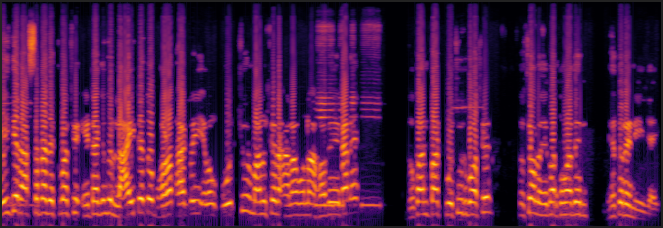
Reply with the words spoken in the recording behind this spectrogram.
এই যে রাস্তাটা দেখতে পাচ্ছ, এটা কিন্তু লাইটে তো ভরা থাকবেই এবং প্রচুর মানুষের আনাগোনা হবে এখানে। দোকানপাট প্রচুর বসে। তো চলো, এবার তোমাদের ভেতরে নিয়ে যাই।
